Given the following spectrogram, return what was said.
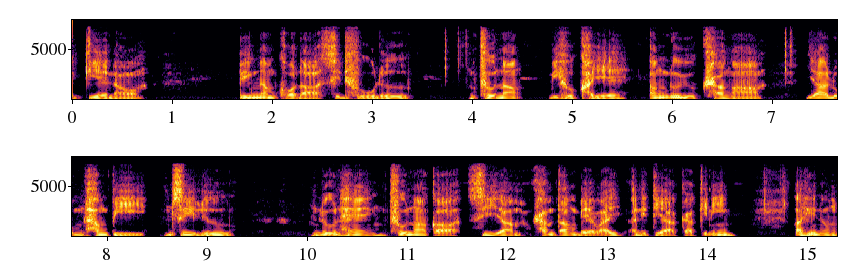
ikie no pingnam khoda sidhu lu thuna bihu khaye angdu yu khanga ya lum thang pi msi lu lu he thuna ka siam khamtang be bai anitya ka kini ahinung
